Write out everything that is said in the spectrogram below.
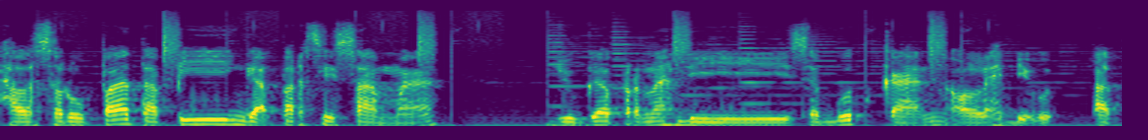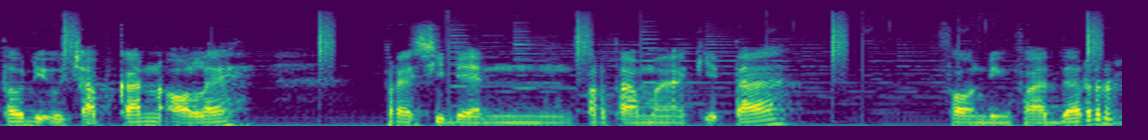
Hal serupa tapi nggak persis sama juga pernah disebutkan oleh di, atau diucapkan oleh presiden pertama kita, founding father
